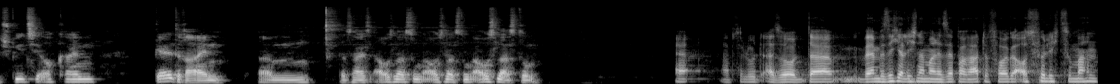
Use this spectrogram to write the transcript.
spielt sie auch kein Geld rein. Ähm, das heißt Auslastung, Auslastung, Auslastung. Ja, absolut. Also da werden wir sicherlich nochmal eine separate Folge ausführlich zu machen.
